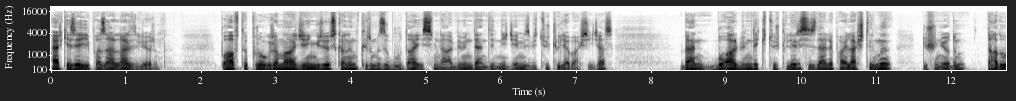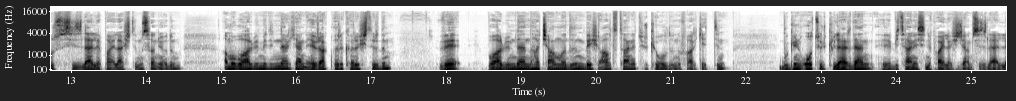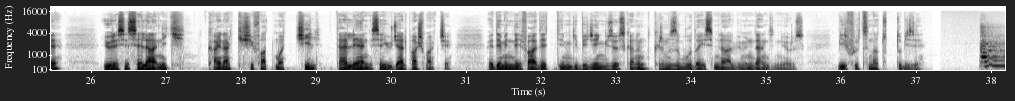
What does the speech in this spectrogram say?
Herkese iyi pazarlar diliyorum. Bu hafta programa Cengiz Özkan'ın Kırmızı Buğday isimli albümünden dinleyeceğimiz bir türküyle başlayacağız. Ben bu albümdeki türküleri sizlerle paylaştığımı düşünüyordum. Daha doğrusu sizlerle paylaştığımı sanıyordum. Ama bu albümü dinlerken evrakları karıştırdım ve bu albümden daha çalmadığım 5-6 tane türkü olduğunu fark ettim. Bugün o türkülerden e, bir tanesini paylaşacağım sizlerle. Yöresi Selanik, kaynak kişi Fatma Çil, derleyen ise Yücel Paşmakçı. Ve demin de ifade ettiğim gibi Cengiz Özkan'ın Kırmızı Buğday isimli albümünden dinliyoruz. Bir fırtına tuttu bizi. Müzik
